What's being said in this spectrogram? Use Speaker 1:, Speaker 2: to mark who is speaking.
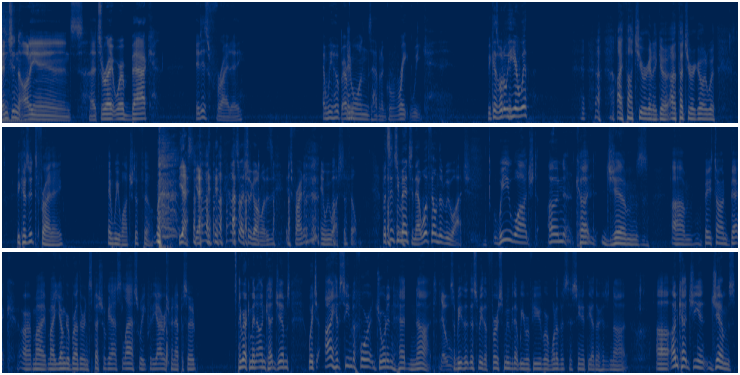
Speaker 1: Attention, audience. That's right, we're back. It is Friday. And we hope everyone's having a great week. Because what are we here with?
Speaker 2: I thought you were gonna go. I thought you were going with because it's Friday, and we watched a film.
Speaker 1: Yes, yeah. That's what I should have gone with. It's, it's Friday, and we watched a film. But since you mentioned that, what film did we watch?
Speaker 2: we watched Uncut Gems, um, based on Beck, or my my younger brother and special guest last week for the Irishman episode. He recommended Uncut Gems, which I have seen before. Jordan had not.
Speaker 1: No.
Speaker 2: So be the, this will be the first movie that we reviewed where one of us has seen it, the other has not. Uh, Uncut Ge- Gems,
